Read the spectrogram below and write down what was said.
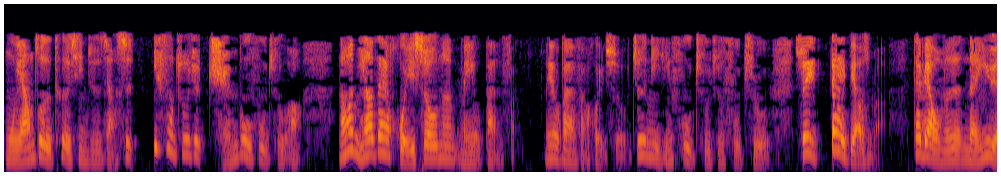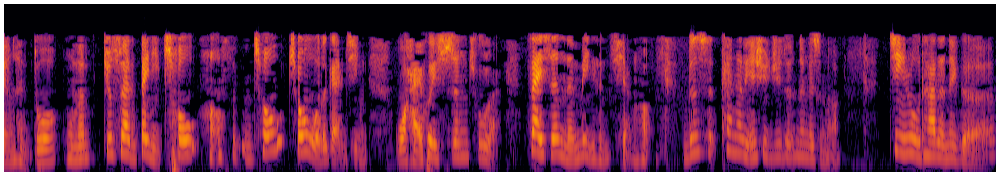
母羊座的特性就是这样，是一付出就全部付出啊。然后你要再回收呢，没有办法，没有办法回收，就是你已经付出就付出，所以代表什么？代表我们的能源很多，我们就算被你抽，哈，你抽抽我的感情，我还会生出来，再生能力很强，哈。你不是看那连续剧的那个什么，进入他的那个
